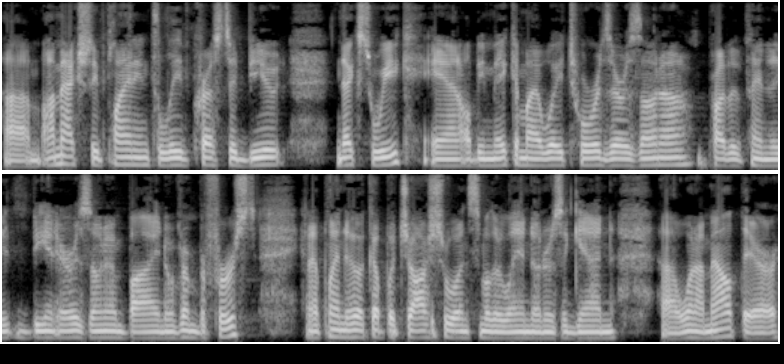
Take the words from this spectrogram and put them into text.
Um, I'm actually planning to leave Crested Butte next week, and I'll be making my way towards Arizona. Probably plan to be in Arizona by November 1st, and I plan to hook up with Joshua and some other landowners again uh, when I'm out there,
